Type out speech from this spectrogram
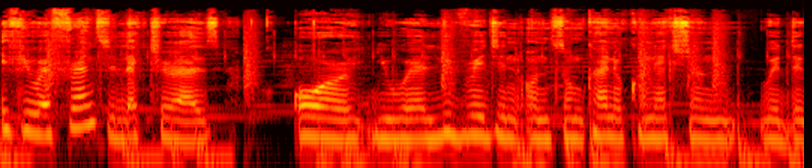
if you were friends to lecturers or you were leveraging on some kind of connection with the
